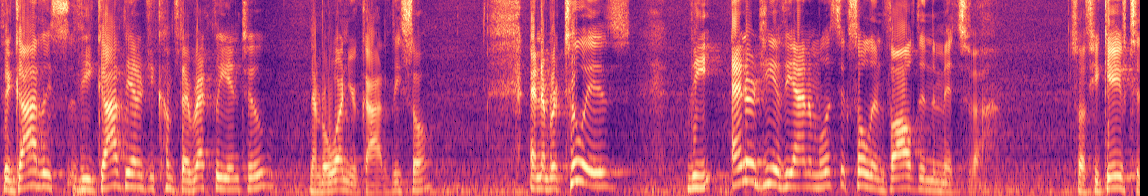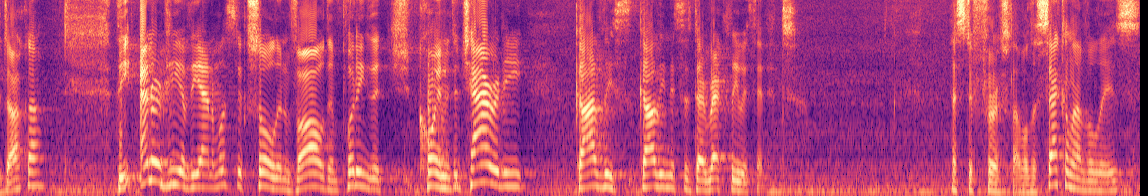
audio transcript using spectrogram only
the godly, the godly energy comes directly into, number one, your godly soul. And number two is the energy of the animalistic soul involved in the mitzvah. So if you gave tzedakah, the energy of the animalistic soul involved in putting the ch- coin into charity, godly, godliness is directly within it. That's the first level. The second level is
